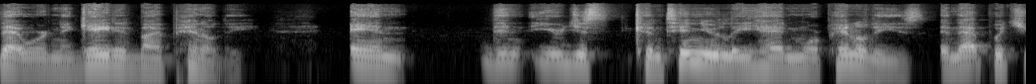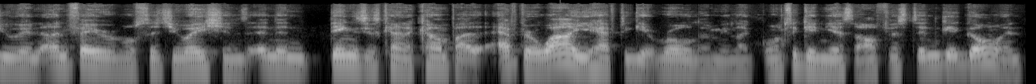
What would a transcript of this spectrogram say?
that were negated by penalty. And then you're just continually had more penalties and that puts you in unfavorable situations and then things just kind of compound. After a while you have to get rolling. I mean like once again yes offense didn't get going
